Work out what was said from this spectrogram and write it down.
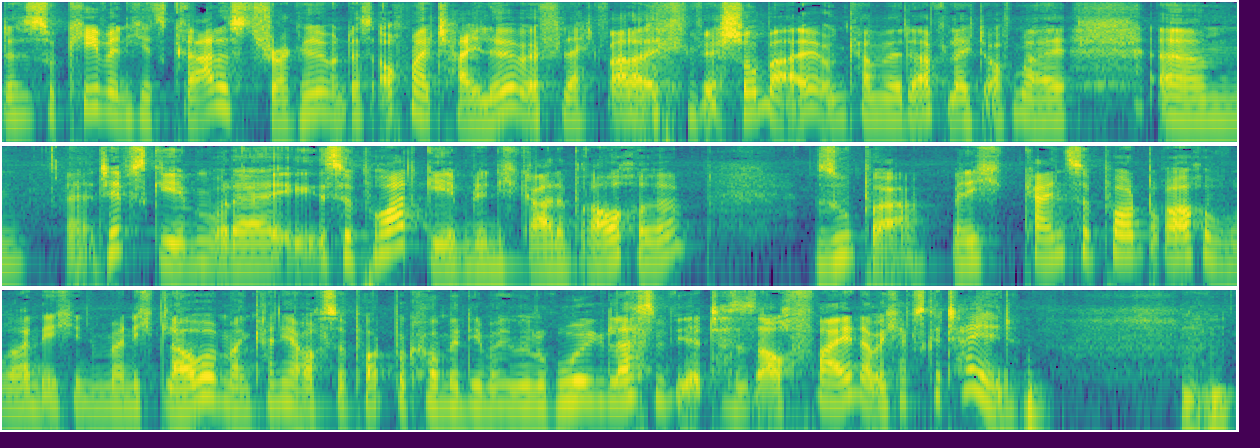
das ist okay, wenn ich jetzt gerade struggle und das auch mal teile, weil vielleicht war da irgendwer schon mal und kann mir da vielleicht auch mal ähm, äh, Tipps geben oder Support geben, den ich gerade brauche. Super. Wenn ich keinen Support brauche, woran ich immer nicht glaube, man kann ja auch Support bekommen, indem man in Ruhe gelassen wird, das ist auch fein, aber ich habe es geteilt. Mhm.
